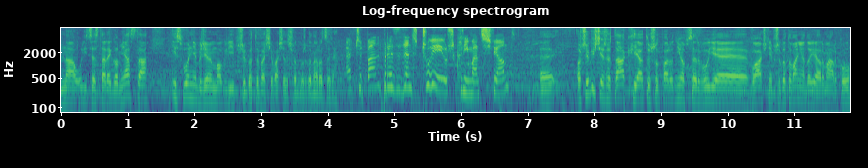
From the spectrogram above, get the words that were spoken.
na ulicę Starego Miasta i wspólnie będziemy mogli przygotować się właśnie do Świąt Bożego Narodzenia. A czy pan prezydent czuje już klimat świąt? E, Oczywiście, że tak. Ja tu już od paru dni obserwuję właśnie przygotowania do jarmarku.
